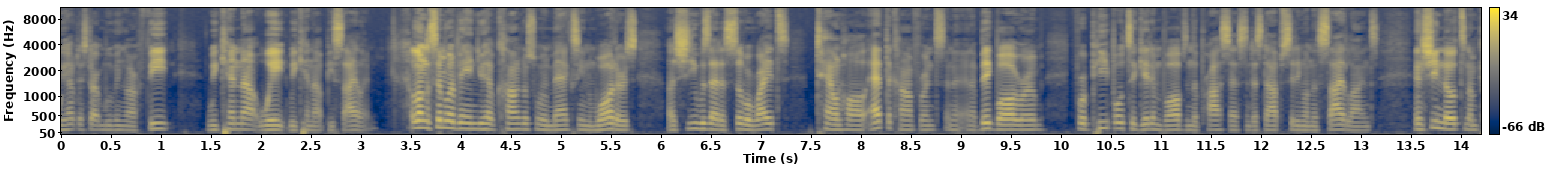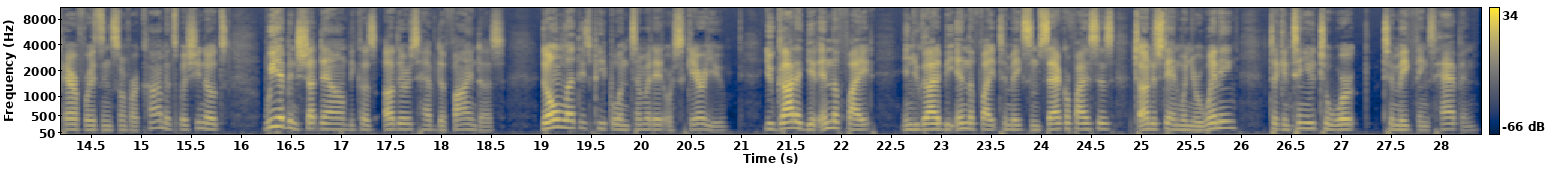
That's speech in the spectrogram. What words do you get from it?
We have to start moving our feet. We cannot wait. We cannot be silent. Along a similar vein, you have Congresswoman Maxine Waters. Uh, she was at a civil rights town hall at the conference in a, in a, big ballroom for people to get involved in the process and to stop sitting on the sidelines. And she notes, and I'm paraphrasing some of her comments, but she notes, We have been shut down because others have defined us. Don't let these people intimidate or scare you. You got to get in the fight, and you got to be in the fight to make some sacrifices, to understand when you're winning, to continue to work to make things happen.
